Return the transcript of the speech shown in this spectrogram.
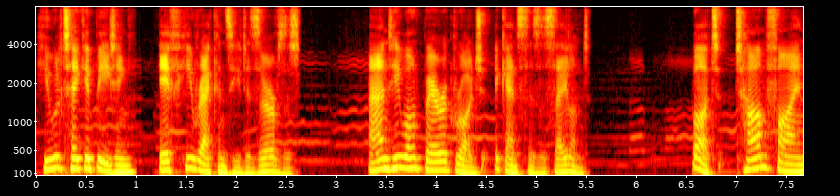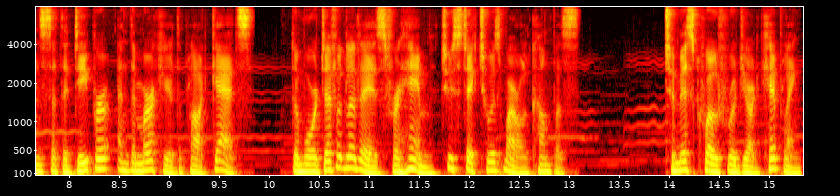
he will take a beating if he reckons he deserves it, and he won't bear a grudge against his assailant. But Tom finds that the deeper and the murkier the plot gets, the more difficult it is for him to stick to his moral compass. To misquote Rudyard Kipling,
